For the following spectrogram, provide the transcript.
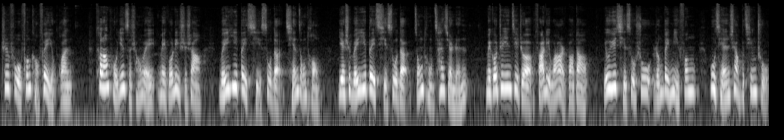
支付封口费有关。特朗普因此成为美国历史上唯一被起诉的前总统，也是唯一被起诉的总统参选人。美国之音记者法里瓦尔报道。由于起诉书仍被密封，目前尚不清楚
